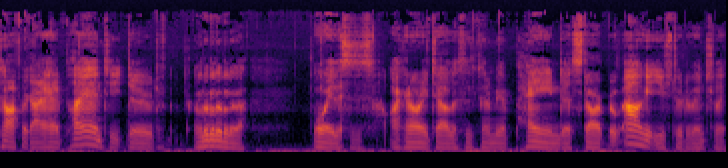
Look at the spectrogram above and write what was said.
topic I had planned to do. Boy, this is. I can already tell this is going to be a pain to start, but I'll get used to it eventually.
